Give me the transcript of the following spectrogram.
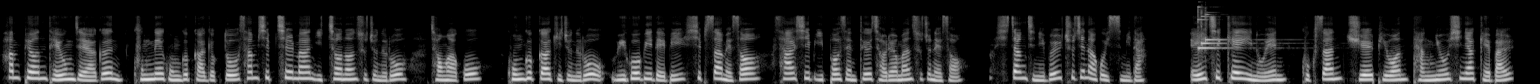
한편 대웅제약은 국내 공급 가격도 37만 2천 원 수준으로 정하고 공급가 기준으로 위고비 대비 13에서 42% 저렴한 수준에서 시장 진입을 추진하고 있습니다. HK 이노엔 국산 GLP-1 당뇨 신약 개발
